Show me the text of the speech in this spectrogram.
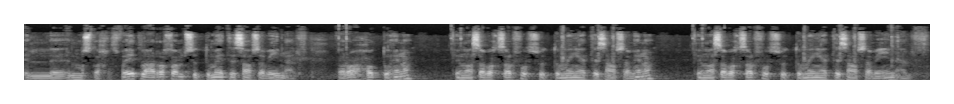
ال- المستخلص. فيطلع الرقم 679000 فاروح احطه هنا فيما سبق صرفه 679 هنا فيما سبق صرفه 679000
